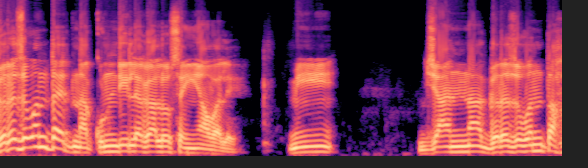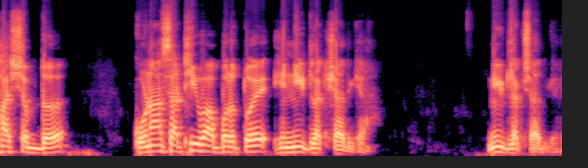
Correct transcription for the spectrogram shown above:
गरजवंत आहेत ना कुंडी लगालो सैयावाले मी ज्यांना गरजवंत हा शब्द कोणासाठी वापरतोय हे नीट लक्षात घ्या. नीट लक्षात घ्या.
